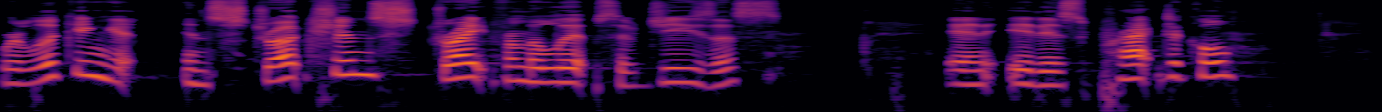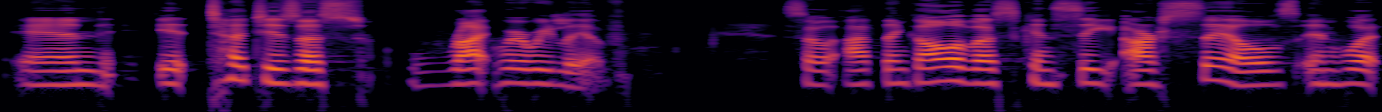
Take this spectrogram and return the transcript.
We're looking at instructions straight from the lips of Jesus, and it is practical and it touches us right where we live. So I think all of us can see ourselves in what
